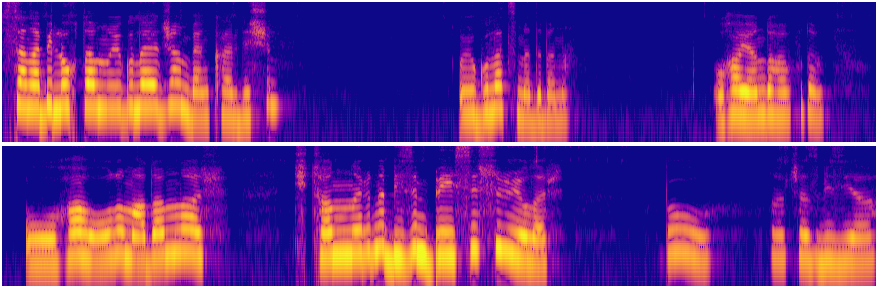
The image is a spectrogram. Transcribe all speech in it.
Sana bir lockdown uygulayacağım ben kardeşim. Uygulatmadı bana. Oha yanında havku da. Oha oğlum adamlar titanlarını bizim base'e sürüyorlar. Bu ne yapacağız biz ya?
